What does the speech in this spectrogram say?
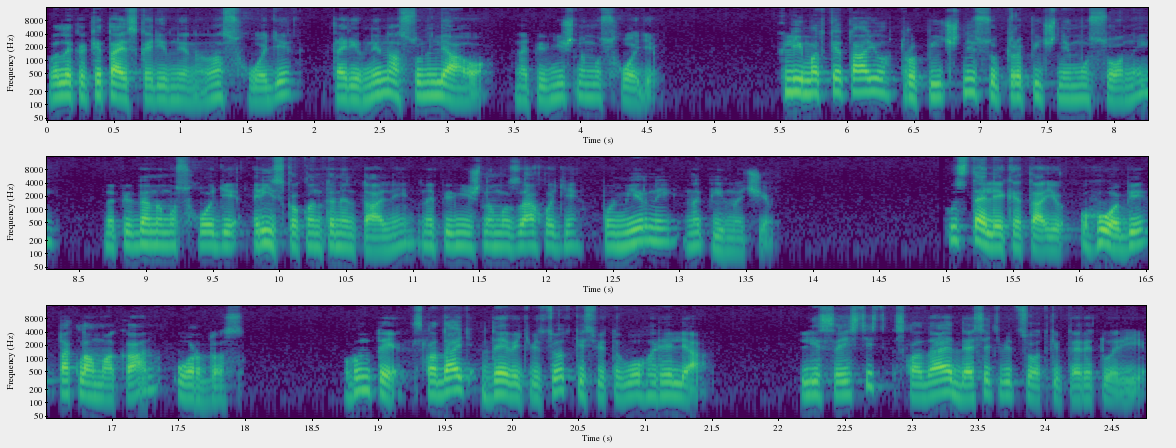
Велика Китайська рівнина на сході та рівнина Сунляо на північному сході. Клімат Китаю тропічний, субтропічний мусонний на південному сході, різкоконтинентальний на північному заході, помірний на півночі. Пустелі Китаю Гобі, Такламакан, Ордос. Ґрунти складають 9% світового рілля. Лісистість складає 10% території.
